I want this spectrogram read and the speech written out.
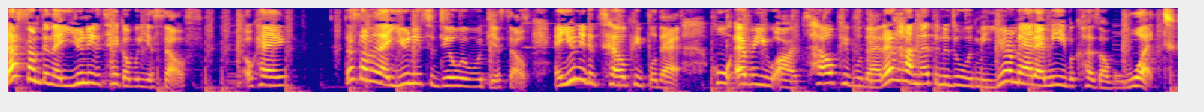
that's something that you need to take up with yourself. Okay? That's something that you need to deal with with yourself. And you need to tell people that, whoever you are, tell people that. Doesn't have nothing to do with me. You're mad at me because of what?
